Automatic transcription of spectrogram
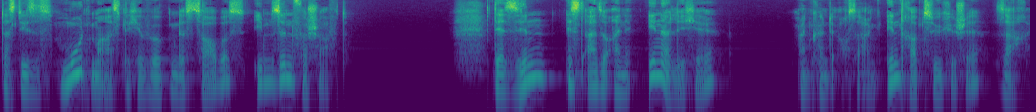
dass dieses mutmaßliche Wirken des Zaubers ihm Sinn verschafft. Der Sinn ist also eine innerliche, man könnte auch sagen intrapsychische Sache.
